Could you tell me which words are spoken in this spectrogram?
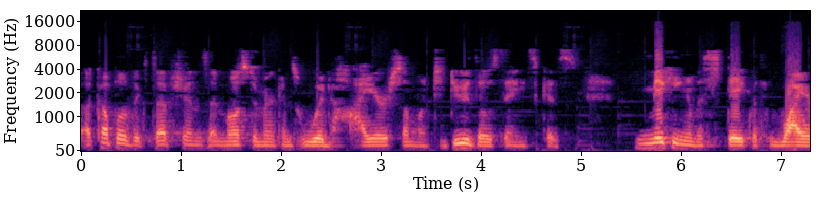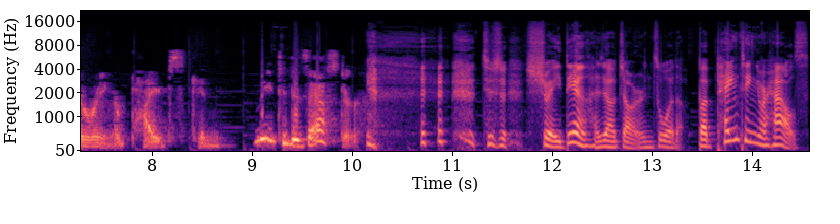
a couple of exceptions and most Americans would hire someone to do those things because making a mistake with wiring or pipes can lead to disaster. 就是水电还是要找人做的。But painting your house,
